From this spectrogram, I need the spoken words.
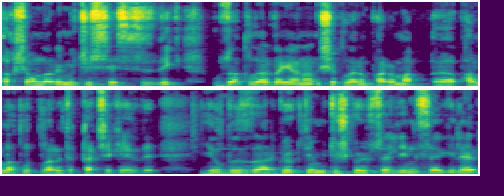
akşamları müthiş sessizlik, uzaklarda yanan ışıkların parmak, e, parlaklıkları dikkat çekerdi. Yıldızlar gökte müthiş görselliğini sergiler,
